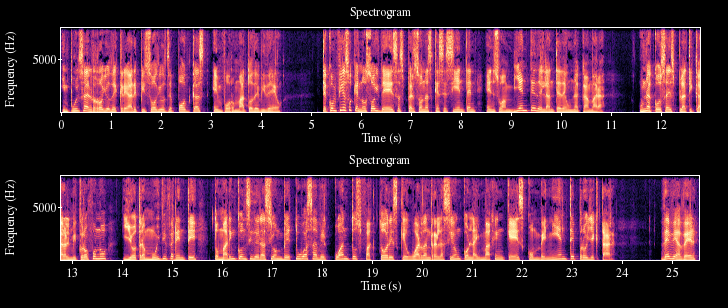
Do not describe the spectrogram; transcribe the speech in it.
impulsa el rollo de crear episodios de podcast en formato de video. Te confieso que no soy de esas personas que se sienten en su ambiente delante de una cámara. Una cosa es platicar al micrófono y otra muy diferente tomar en consideración ve tú a saber cuántos factores que guardan relación con la imagen que es conveniente proyectar. Debe haber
